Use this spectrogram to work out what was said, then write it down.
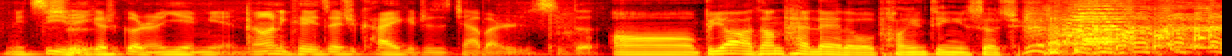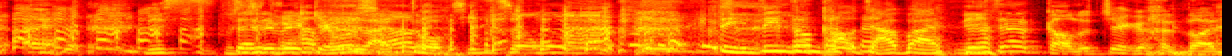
你自己的一个个人页面，然后你可以再去开一个就是甲板日志的。哦，不要啊，这样太累了，我跑去经营社群。你在那边给我懒惰金钟吗？顶金钟靠甲板，你这样搞得这个很乱。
